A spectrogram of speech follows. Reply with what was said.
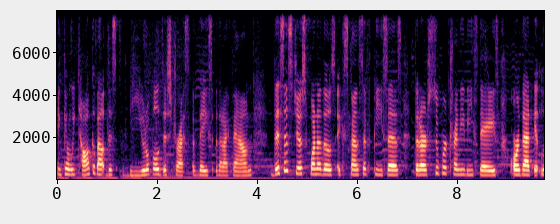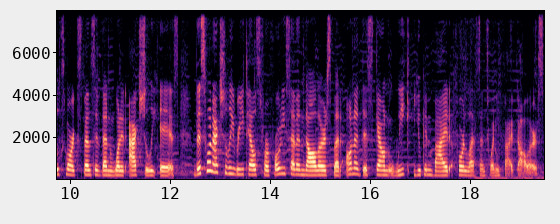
And can we talk about this beautiful distress vase that I found? This is just one of those expensive pieces that are super trendy these days or that it looks more expensive than what it actually is. This one actually retails for $47, but on a discount week, you can buy it for less than $25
